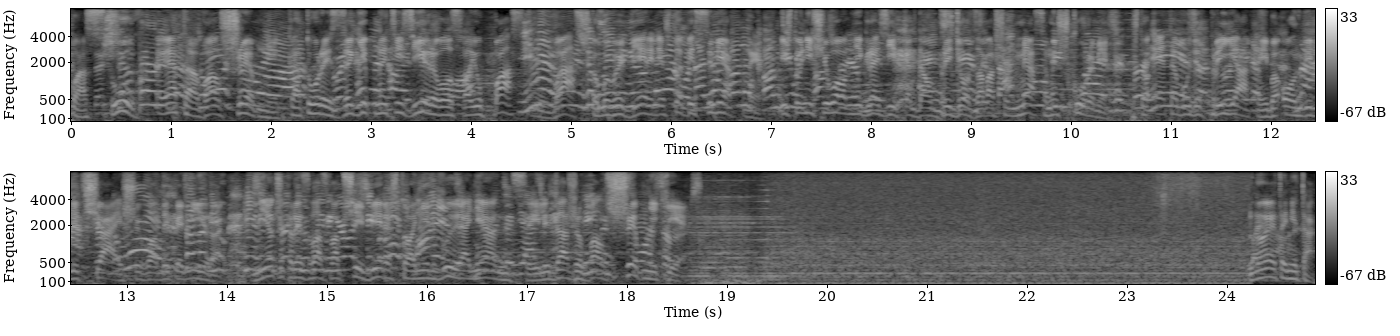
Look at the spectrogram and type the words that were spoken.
пастух — это волшебник, который загипнотизировал свою паству, вас, чтобы вы верили, что бессмертны, и что ничего вам не грозит, когда он придет за вашим мясом и шкурами, что это будет приятно, ибо он величайший владыка мира. Некоторые из вас вообще верят, что они львы, а не агнцы, или даже волшебники. Но это не так.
